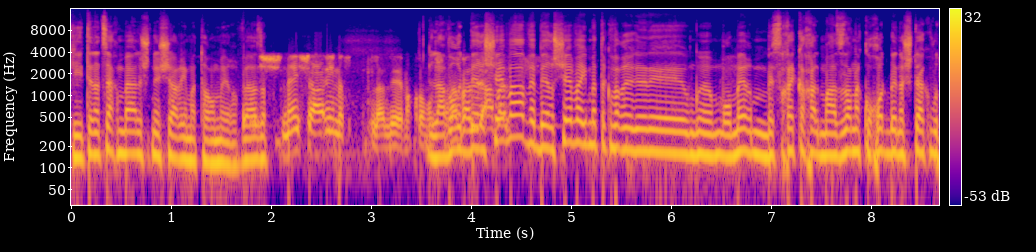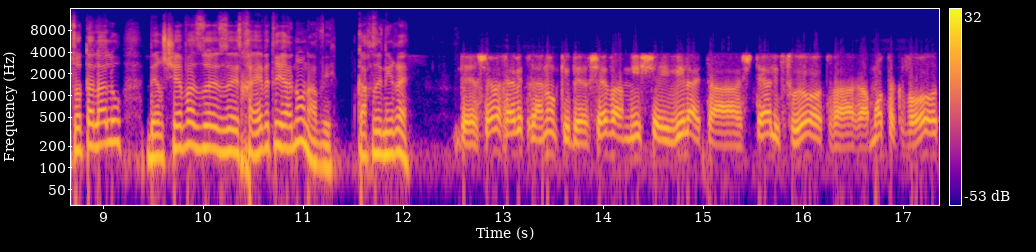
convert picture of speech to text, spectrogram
כי היא תנצח מעל שני שערים, אתה אומר. ואז שני שערים מספיק לה למקום. לעבור את אבל- באר אבל- שבע, ובאר שבע, אם אתה כבר אה, אומר, משחק ככה על מאזן הכוחות בין שתי הקבוצות הללו, באר שבע זה זה חייבת רענון, אבי. כך זה נראה. באר שבע חייבת רענון, כי באר שבע, מי שהביא לה את השתי אליפויות והרמות הגבוהות,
